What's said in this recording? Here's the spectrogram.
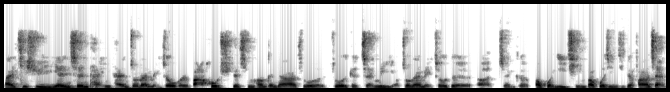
来继续延伸谈一谈中南美洲，或者把后续的情况跟大家做做一个整理哦。中南美洲的呃整个包括疫情，包括经济的发展，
